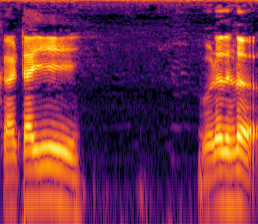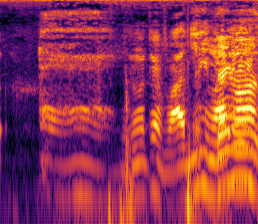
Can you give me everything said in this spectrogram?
কাটাই ঘুরে ধরো মানে মাছ,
